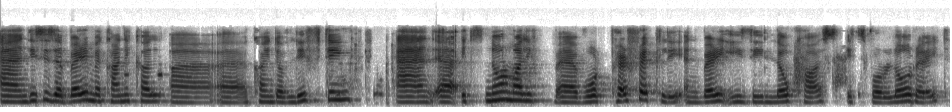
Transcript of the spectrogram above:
And this is a very mechanical uh, uh, kind of lifting, and it's normally work perfectly and very easy, low cost. It's for low rate,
